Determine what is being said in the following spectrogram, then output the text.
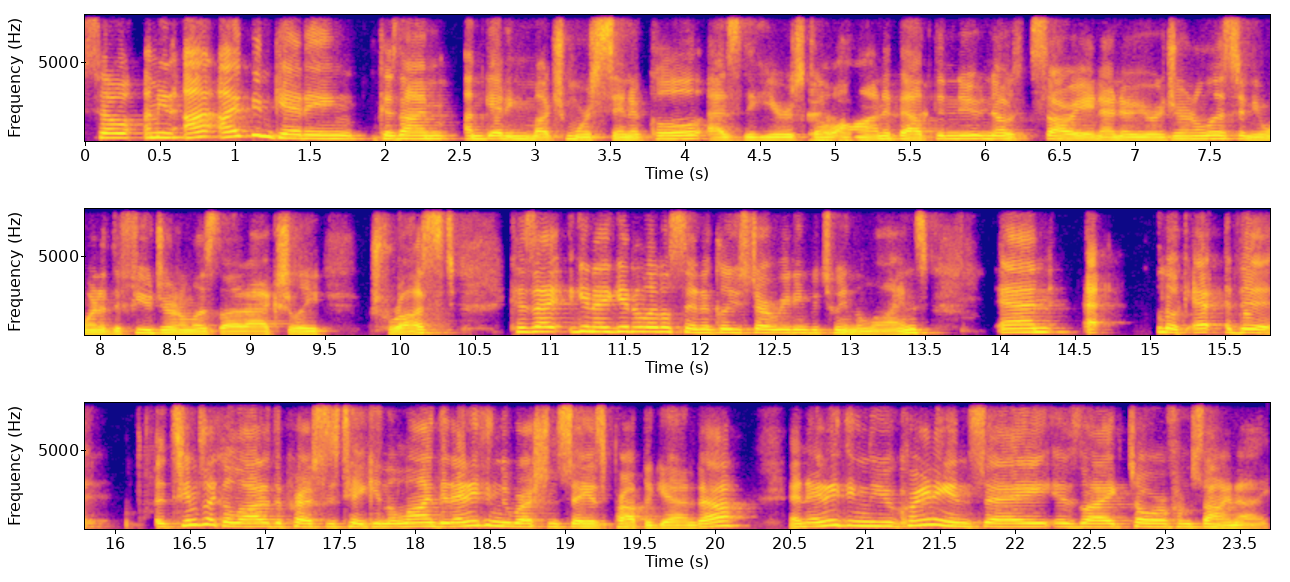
So, I mean, I, have been getting because I'm I'm getting much more cynical as the years go on about the new. No, sorry, and I know you're a journalist, and you're one of the few journalists that I actually trust. Because I, you know, you get a little cynical. You start reading between the lines, and uh, look, uh, the it seems like a lot of the press is taking the line that anything the Russians say is propaganda and anything the Ukrainians say is like Torah from Sinai.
